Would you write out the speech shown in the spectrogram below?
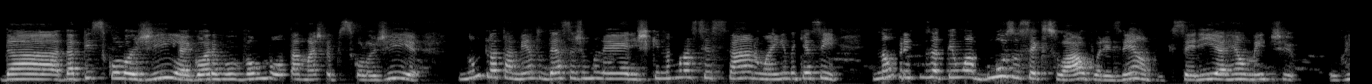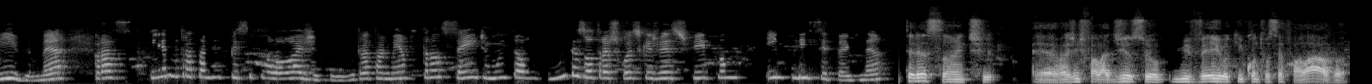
da, da psicologia. Agora, vou, vamos voltar mais para a psicologia, no tratamento dessas mulheres que não acessaram ainda, que assim, não precisa ter um abuso sexual, por exemplo, que seria realmente horrível, né? Para ter um tratamento psicológico. O tratamento transcende muita, muitas outras coisas que às vezes ficam implícitas, né? Interessante. É, a gente falar disso, eu, me veio aqui enquanto você falava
